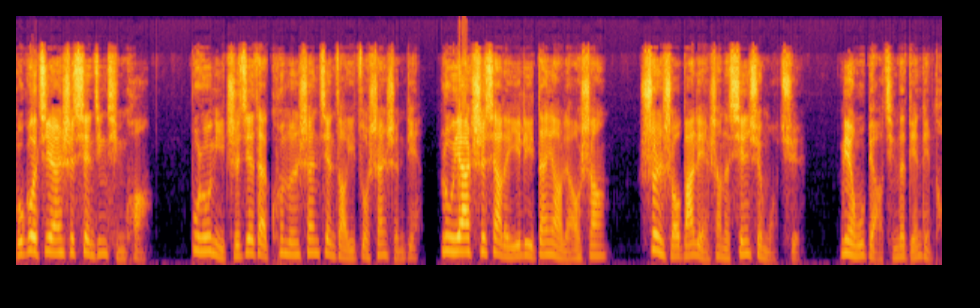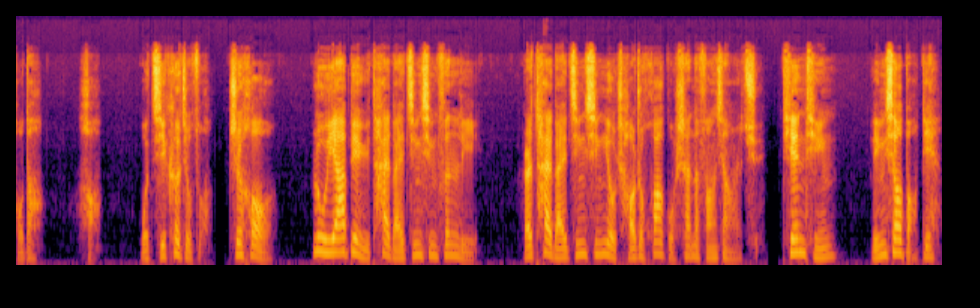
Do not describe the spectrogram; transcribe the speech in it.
不过，既然是现今情况，不如你直接在昆仑山建造一座山神殿。陆压吃下了一粒丹药疗伤，顺手把脸上的鲜血抹去，面无表情的点点头道：“好，我即刻就做。”之后，陆压便与太白金星分离，而太白金星又朝着花果山的方向而去。天庭凌霄宝殿，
